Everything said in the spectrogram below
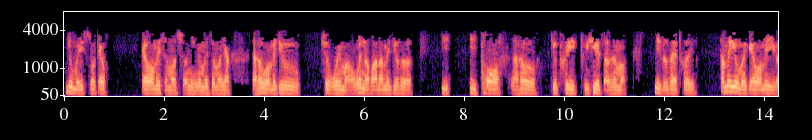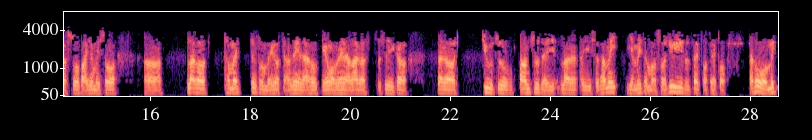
又没说给给我们什么处理，又没怎么样。然后我们就去问嘛，问的话，他们就是一一拖，然后就推推卸责任嘛，一直在推。他们又没给我们一个说法，又没说，呃，那个他们政府没有责任，然后给我们的那个只是一个那个。救助帮助的那个意思，他们也没怎么说，就一直在拖在拖。然后我们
